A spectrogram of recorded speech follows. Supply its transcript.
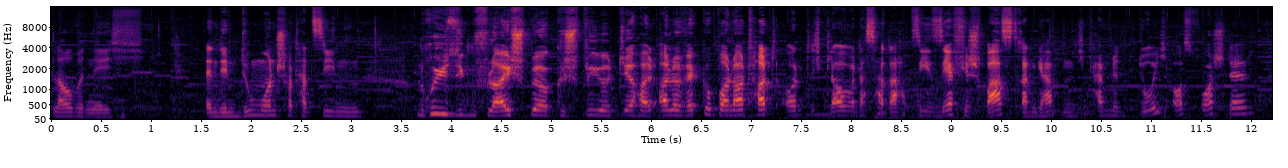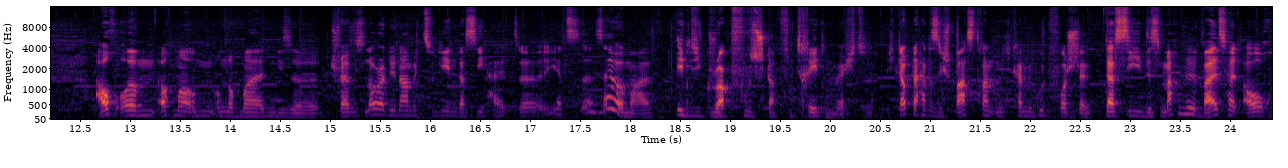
glaube nicht. In dem Doom One-Shot hat sie einen, einen riesigen Fleischberg gespielt, der halt alle weggeballert hat. Und ich glaube, das hat, da hat sie sehr viel Spaß dran gehabt. Und ich kann mir durchaus vorstellen, auch, ähm, auch mal, um, um nochmal in diese Travis-Laura-Dynamik zu gehen, dass sie halt äh, jetzt äh, selber mal in die Grog-Fußstapfen treten möchte. Ich glaube, da hatte sie Spaß dran und ich kann mir gut vorstellen, dass sie das machen will, weil es halt auch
